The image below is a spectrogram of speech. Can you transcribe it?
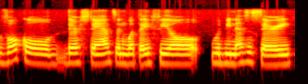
vocal their stance and what they feel would be necessary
